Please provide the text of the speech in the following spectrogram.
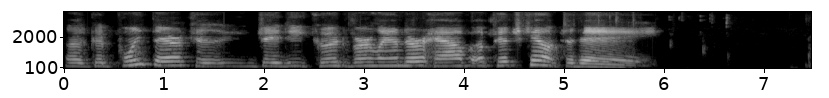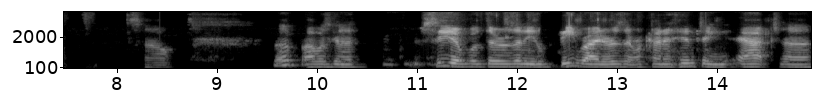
A good point there. JD, could Verlander have a pitch count today? So, well, I was going to see if there was any beat writers that were kind of hinting at uh,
